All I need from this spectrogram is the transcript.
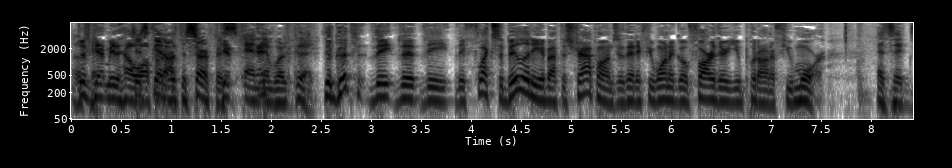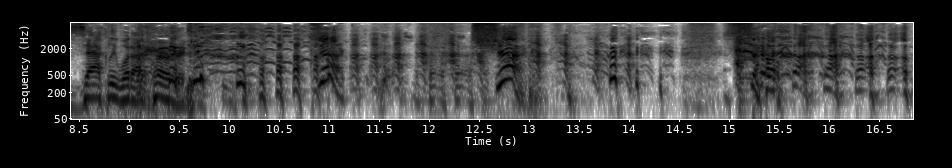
Okay. Just get me the hell Just off. get Earth. off the surface, and then we're good. The good, th- the, the the the flexibility about the strap-ons is that if you want to go farther, you put on a few more. That's exactly what I've heard. Chuck, Chuck. So,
